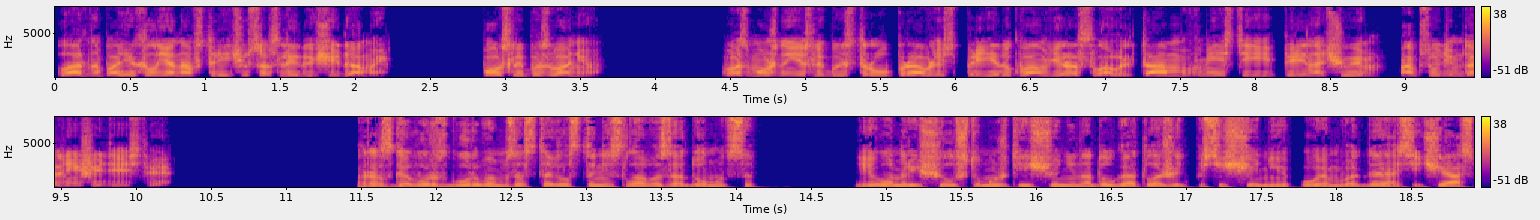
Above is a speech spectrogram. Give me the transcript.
Ладно, поехал я на встречу со следующей дамой. После позвоню. Возможно, если быстро управлюсь, приеду к вам в Ярославль. Там вместе и переночуем, обсудим дальнейшие действия. Разговор с Гуровым заставил Станислава задуматься, и он решил, что может еще ненадолго отложить посещение УМВД, а сейчас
